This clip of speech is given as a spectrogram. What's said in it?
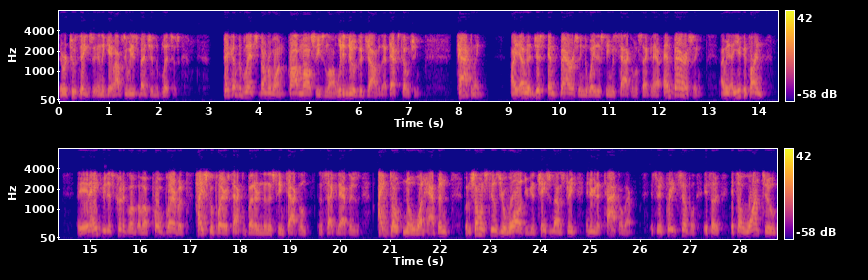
there were two things in the game. Obviously, we just mentioned the blitzes. Pick up the blitz, number one. Problem all season long. We didn't do a good job of that. That's coaching. Tackling. I, I mean, just embarrassing the way this team is tackled in the second half. Embarrassing. I mean, you could find, and I hate to be this critical of, of a pro player, but high school players tackle better than this team tackled in the second half. I don't know what happened, but if someone steals your wallet, you're going to chase them down the street and you're going to tackle them. It's, it's pretty simple. It's a it's a want to,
